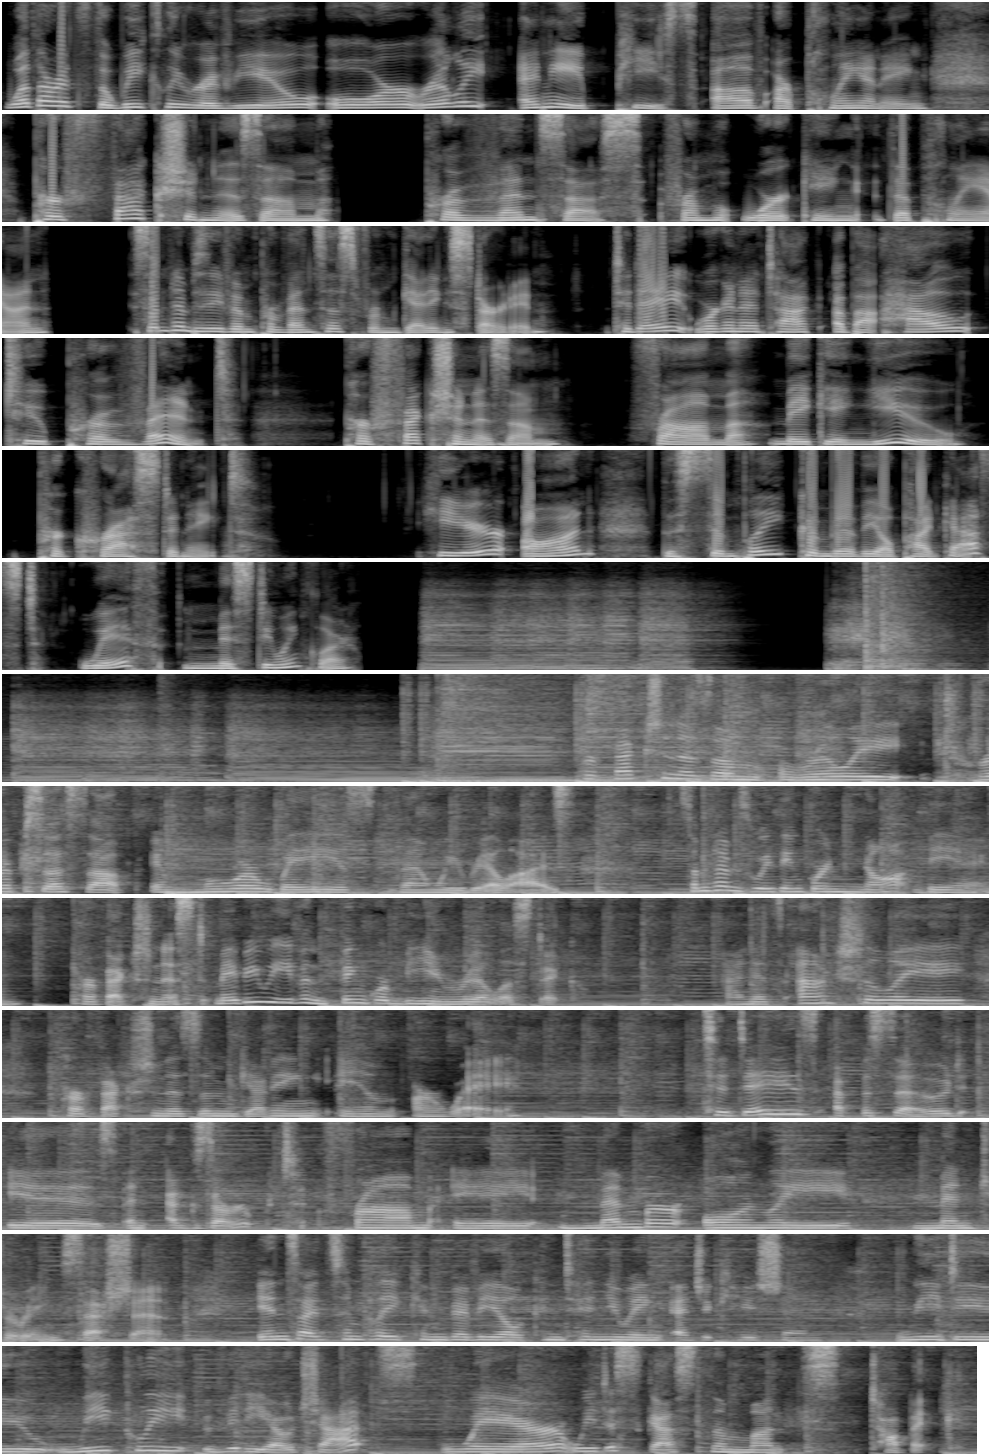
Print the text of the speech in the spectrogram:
Whether it's the weekly review or really any piece of our planning, perfectionism prevents us from working the plan, sometimes even prevents us from getting started. Today, we're going to talk about how to prevent perfectionism from making you procrastinate. Here on the Simply Convivial podcast with Mystie Winckler. Perfectionism really trips us up in more ways than we realize. Sometimes we think we're not being perfectionist. Maybe we even think we're being realistic. And it's actually perfectionism getting in our way. Today's episode is an excerpt from a member only mentoring session inside Simply Convivial Continuing Education we do weekly video chats where we discuss the month's topic.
